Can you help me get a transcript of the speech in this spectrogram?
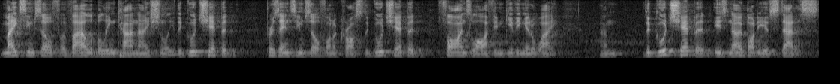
makes himself available incarnationally. The good shepherd presents himself on a cross. The good shepherd finds life in giving it away. Um, the good shepherd is nobody of status.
